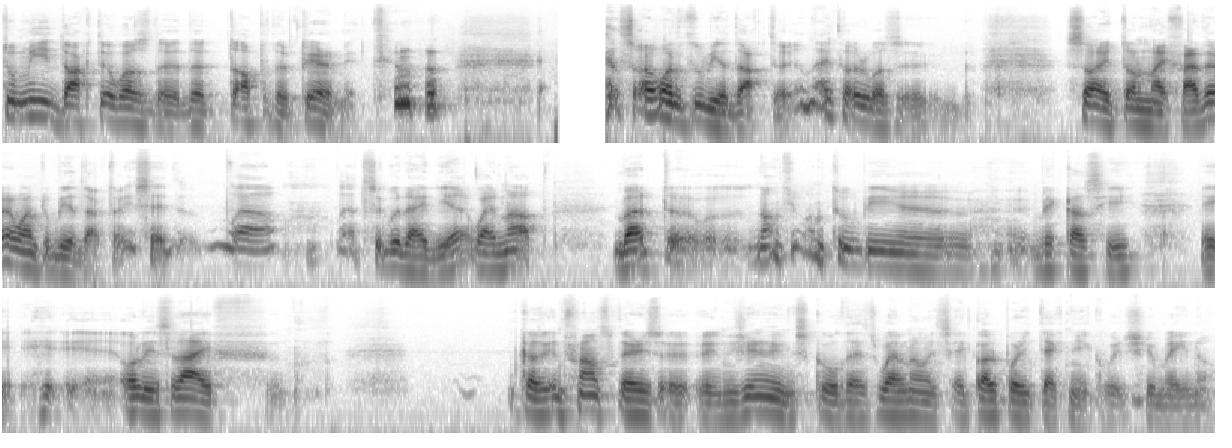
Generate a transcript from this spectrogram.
to me, doctor was the, the top of the pyramid. so I wanted to be a doctor, and I thought it was. A, so I told my father I want to be a doctor. He said, "Well, that's a good idea. Why not?" But uh, don't you want to be? Uh, because he, he, he, all his life because in France there is an engineering school that's well known. It's École Polytechnique, which you may know.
